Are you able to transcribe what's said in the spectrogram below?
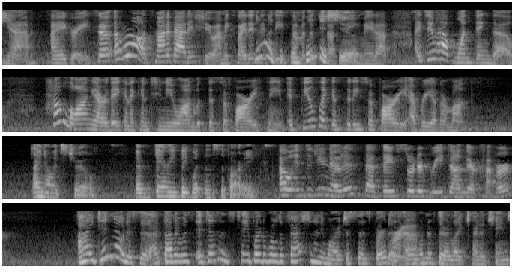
Yeah, I agree. So overall, it's not a bad issue. I'm excited no, to see some of the stuff issue. being made up. I do have one thing though. How long are they going to continue on with the safari theme? It feels like a city safari every other month. I know it's true. They're very big with the safari. Oh, and did you notice that they've sort of redone their cover? I did notice it. I thought it was. It doesn't say Burda World of Fashion anymore. It just says Burda. Burda. So I wonder if they're like trying to change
